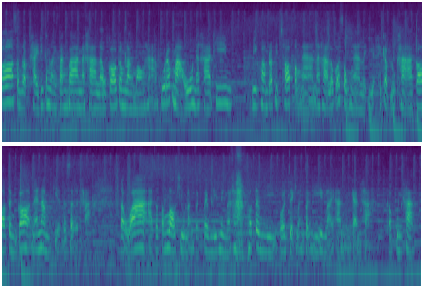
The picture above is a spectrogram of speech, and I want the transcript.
ก็สำหรับใครที่กำลังตั้งบ้านนะคะแล้วก็กำลังมองหาผู้รับเหมานะคะที่มีความรับผิดชอบต่องานนะคะ แล้วก็ส่งงานละเอียดให้กับลูกค้า ก็เต็มก็แนะนำเกียรติประเสริฐค่ะ แต่ว่าอาจจะต้องรอคิวหลังจากเต็มนิดนึงนะคะ เพราะเต็มมีโปรเจกต์หลังจากนี้อีกหลายอันเหมือนกันค่ะ ขอบคุณค่ะ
